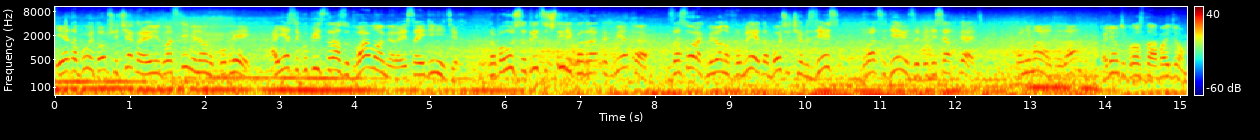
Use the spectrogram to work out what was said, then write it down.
И это будет общий чек в районе 20 миллионов рублей. А если купить сразу два номера и соединить их, то получится 34 квадратных метра за 40 миллионов рублей. Это больше, чем здесь 29 за 55. Понимаете, да? Пойдемте просто обойдем.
